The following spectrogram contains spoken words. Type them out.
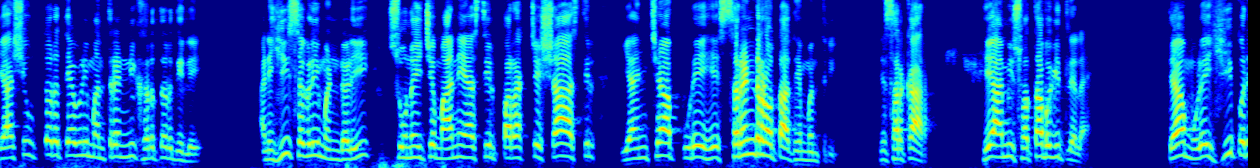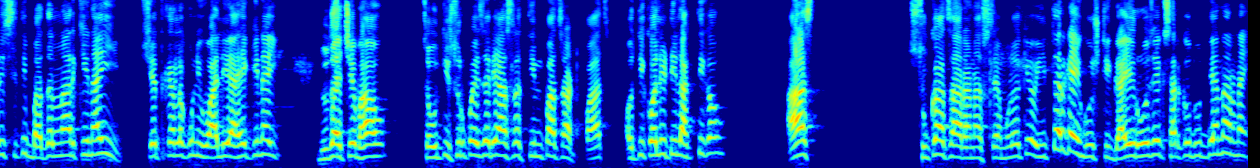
या अशी उत्तरं त्यावेळी मंत्र्यांनी खरं तर दिले. आणि ही सगळी मंडळी सोनईचे माने असतील परागचे शाह असतील यांच्या पुढे हे सरेंडर होतात हे मंत्री हे सरकार. हे आम्ही स्वतः बघितलेलं आहे. त्यामुळे ही परिस्थिती बदलणार की नाही? शेतकऱ्याला कोणी वाली आहे की नाही? दुधाचे भाव चौतीस रुपये जरी असला तीन पाच आठ पाच अहो ती क्वालिटी लागते का हो? आज सुका चारा नसल्यामुळं किंवा इतर काही गोष्टी गाई रोज एक सारखं दूध देणार नाही.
